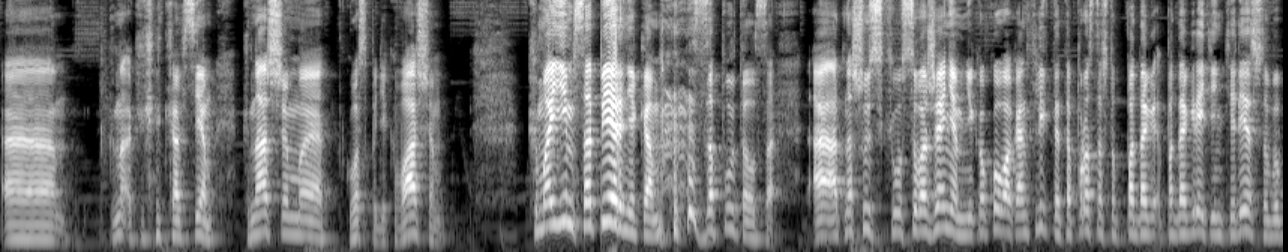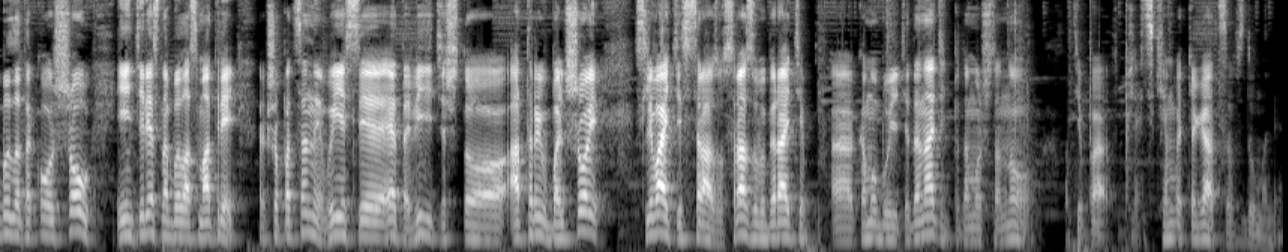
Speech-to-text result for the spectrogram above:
э, к, ко всем. К нашим... Э, господи, к вашим к моим соперникам запутался. А, отношусь к, с уважением, никакого конфликта, это просто, чтобы подог подогреть интерес, чтобы было такое шоу и интересно было смотреть. Так что, пацаны, вы если это, видите, что отрыв большой, сливайтесь сразу, сразу выбирайте, э, кому будете донатить, потому что, ну, типа, блядь, с кем вы тягаться вздумали?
